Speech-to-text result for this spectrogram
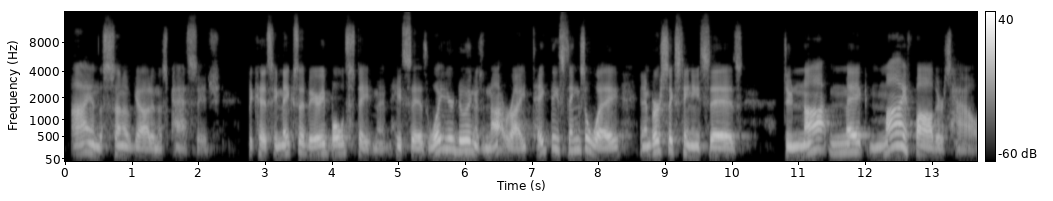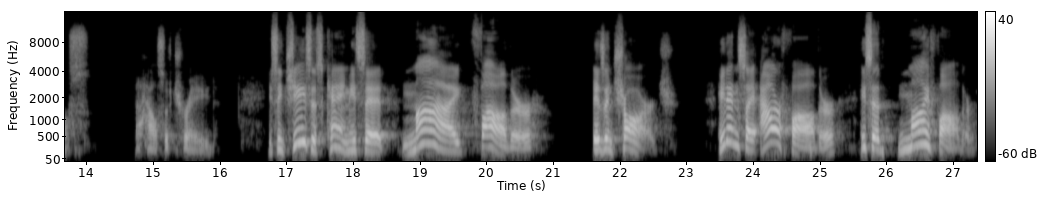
I am the Son of God in this passage because he makes a very bold statement. He says, What you're doing is not right. Take these things away. And in verse 16, he says, Do not make my Father's house a house of trade. You see, Jesus came, he said, My Father is in charge. He didn't say our Father, he said, My Father.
